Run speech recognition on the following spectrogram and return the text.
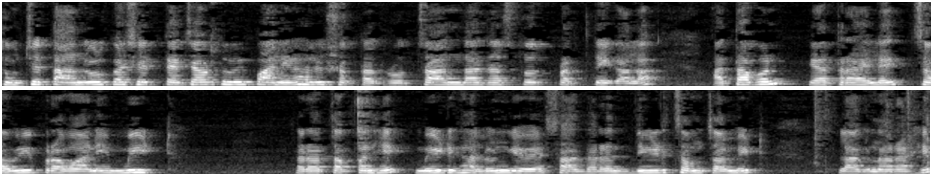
तुमचे तांदूळ कसे आहेत त्याच्यावर तुम्ही पाणी घालू शकतात. रोजचा अंदाज असतो प्रत्येकाला. आता आपण यात राहिलंय चवीप्रमाणे मीठ. तर आता आपण हे मीठ घालून घेऊया. साधारण दीड चमचा मीठ लागणार आहे.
